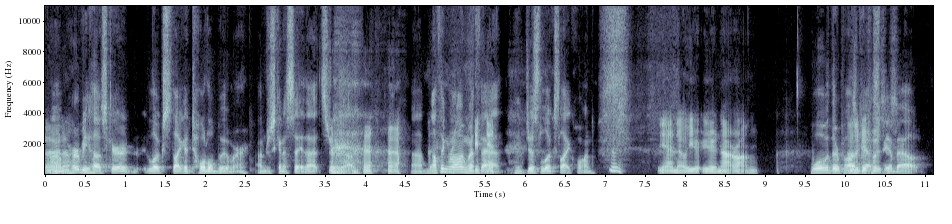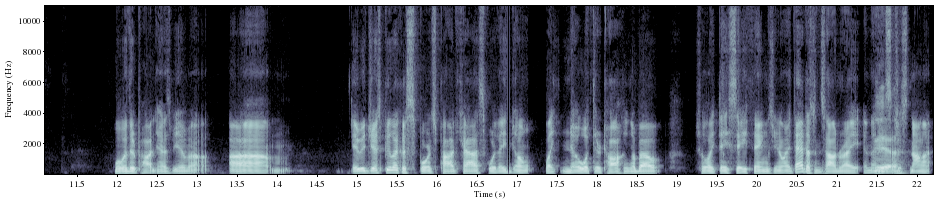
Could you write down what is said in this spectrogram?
Um. Herbie Husker looks like a total boomer. I'm just gonna say that straight up. Um, nothing wrong with Yeah. that. He just looks like one. yeah, no, you're you're not wrong. What would their Those are good podcast be about? What would their podcast be about? Um, it would just be like a sports podcast where they don't like know what they're talking about. So like they say things, and you're like, that doesn't sound right, and then Yeah. it's just not.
